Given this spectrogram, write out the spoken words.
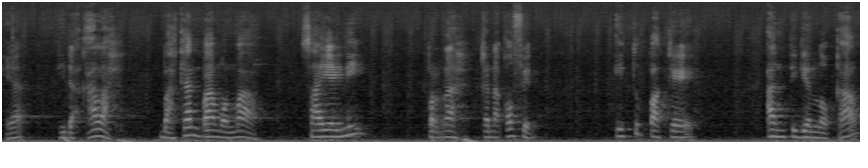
ya, tidak kalah. Bahkan Pak, mohon maaf, saya ini pernah kena COVID, itu pakai antigen lokal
